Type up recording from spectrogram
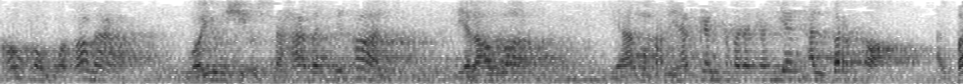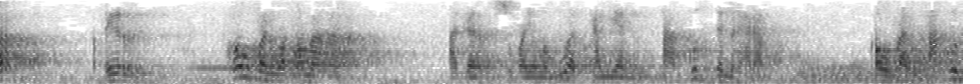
khaufan wa tama'a wa yunshi'us sahabat. Dialah Allah yang memperlihatkan kepada kalian al-barqa. Al-barq petir khaufan wa tama'a agar supaya membuat kalian takut dan berharap. Kaufan takut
